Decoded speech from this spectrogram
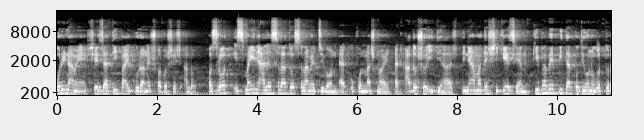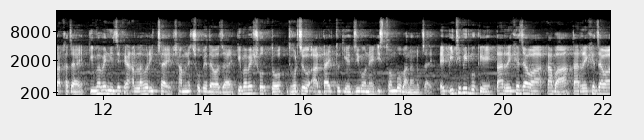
পরিণামে সে জাতি পায় কোরআনের সর্বশেষ আলো। হজরত ইসমাইল আলহিসাল্লাতামের জীবন এক উপন্যাস নয়, এক আদর্শ ইতিহাস, তিনি আমাদের শিখিয়েছেন কীভাবে পিতার প্রতি অনুগত্য রাখা যায়, কীভাবে নিজেকে আল্লাহর ইচ্ছায় সামনে ছোপে দেওয়া যায়, কীভাবে সত্য, ধৈর্য আর দায়িত্বকে জীবনে স্তম্ভ বানানো যায়। এই পৃথিবীর বুকে তার রেখে যাওয়া কাবা, তার রেখে যাওয়া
